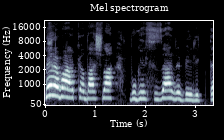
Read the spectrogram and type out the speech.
Merhaba arkadaşlar. Bugün sizlerle birlikte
